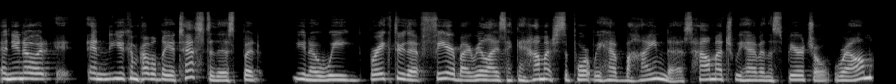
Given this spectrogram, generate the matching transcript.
And you know it, and you can probably attest to this, but you know, we break through that fear by realizing how much support we have behind us, how much we have in the spiritual realm.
